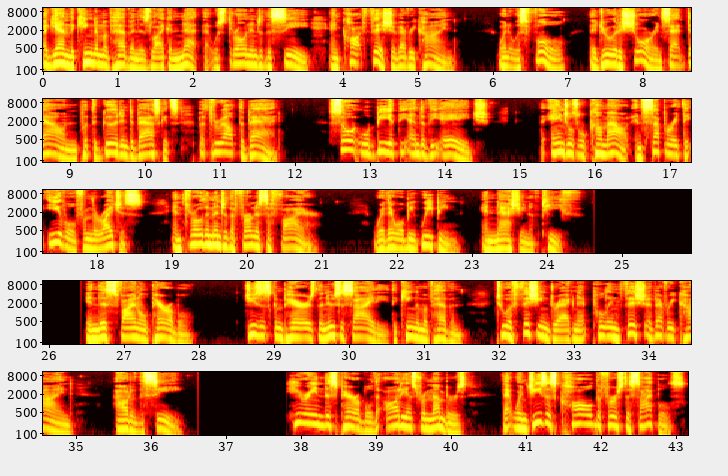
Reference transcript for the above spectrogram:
Again, the kingdom of heaven is like a net that was thrown into the sea and caught fish of every kind. When it was full, they drew it ashore and sat down and put the good into baskets, but threw out the bad. So it will be at the end of the age. The angels will come out and separate the evil from the righteous and throw them into the furnace of fire, where there will be weeping and gnashing of teeth. In this final parable, Jesus compares the new society, the kingdom of heaven, to a fishing dragnet pulling fish of every kind out of the sea. Hearing this parable, the audience remembers that when Jesus called the first disciples,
